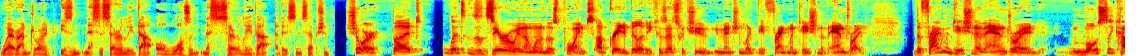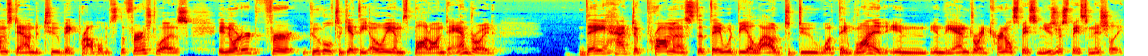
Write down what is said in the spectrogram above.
where Android isn't necessarily that or wasn't necessarily that at its inception. Sure, but let's, let's zero in on one of those points upgradability, because that's what you, you mentioned, like the fragmentation of Android. The fragmentation of Android mostly comes down to two big problems. The first was in order for Google to get the OEMs bought onto Android, they had to promise that they would be allowed to do what they wanted in in the Android kernel space and user space initially.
